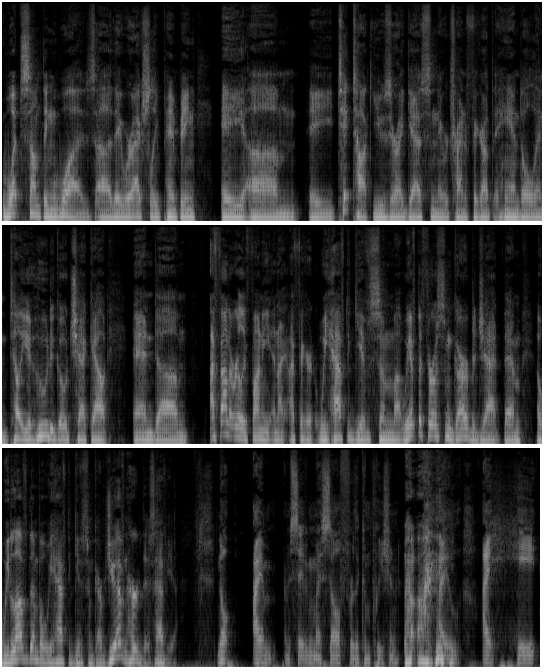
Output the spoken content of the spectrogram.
what something was. Uh, they were actually pimping a um, a TikTok user, I guess, and they were trying to figure out the handle and tell you who to go check out. And um, I found it really funny, and I, I figured we have to give some, uh, we have to throw some garbage at them. Uh, we love them, but we have to give some garbage. You haven't heard this, have you? No, I'm I'm saving myself for the completion. I I hate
